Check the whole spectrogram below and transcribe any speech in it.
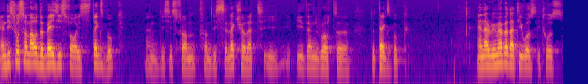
And this was somehow the basis for his textbook. And this is from, from this lecture that he, he then wrote the textbook. And I remember that he was, it was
